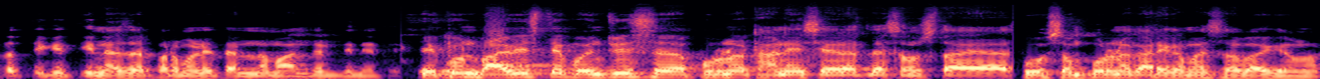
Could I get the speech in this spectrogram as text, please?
प्रत्येकी तीन हजार प्रमाणे त्यांना मानधन देण्यात एकूण बावीस ते पंचवीस पूर्ण ठाणे शहरातल्या संस्था संपूर्ण कार्यक्रमात सहभागी होणार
